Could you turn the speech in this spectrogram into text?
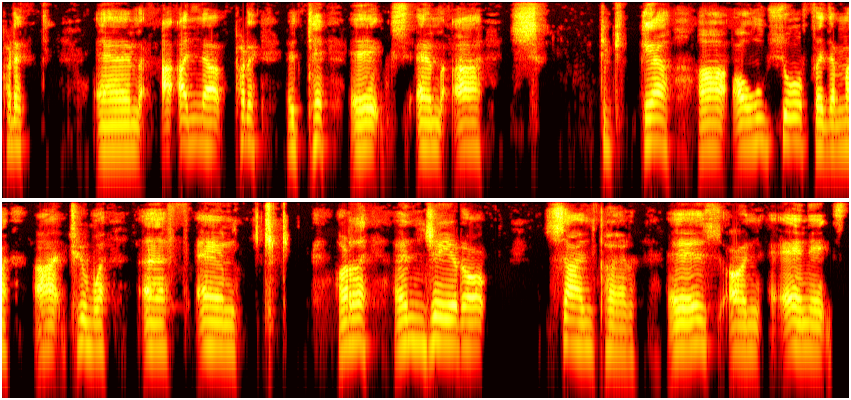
put um and that predicts um uh yeah uh also for the match with uh, um or and Rock Sanper is on NXT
